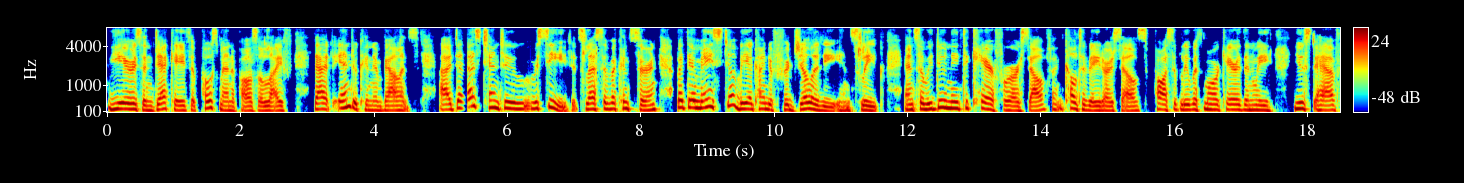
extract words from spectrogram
years and decades of postmenopausal life, that endocrine imbalance uh, does tend to recede. It's less of a concern, but there may still be a kind of fragility in sleep. And so we do need to care for ourselves and cultivate ourselves, possibly with more care than we used to have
